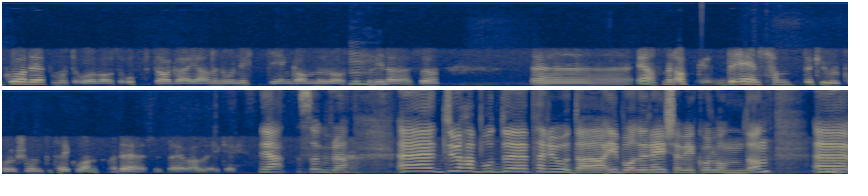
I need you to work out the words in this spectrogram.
går det på en måte over, og så oppdager jeg gjerne noe nytt i en gammel låt osv. Så, Mhm. videre. så eh, ja. Men det er en kjempekul produksjon på Take One, og det syns jeg er veldig gøy. Ja, så bra. Uh, du har bodd perioder i både Reykjavik og London. Eh,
